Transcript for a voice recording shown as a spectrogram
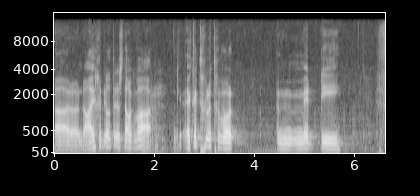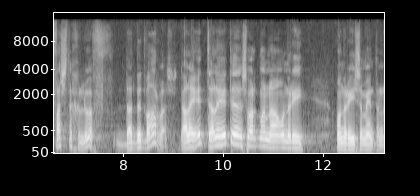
uh, daai gedeelte is dalk waar. Ek het groot geword met die vaste geloof dat dit waar was. Hulle het hulle het 'n swart man na onder die onder die sement in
